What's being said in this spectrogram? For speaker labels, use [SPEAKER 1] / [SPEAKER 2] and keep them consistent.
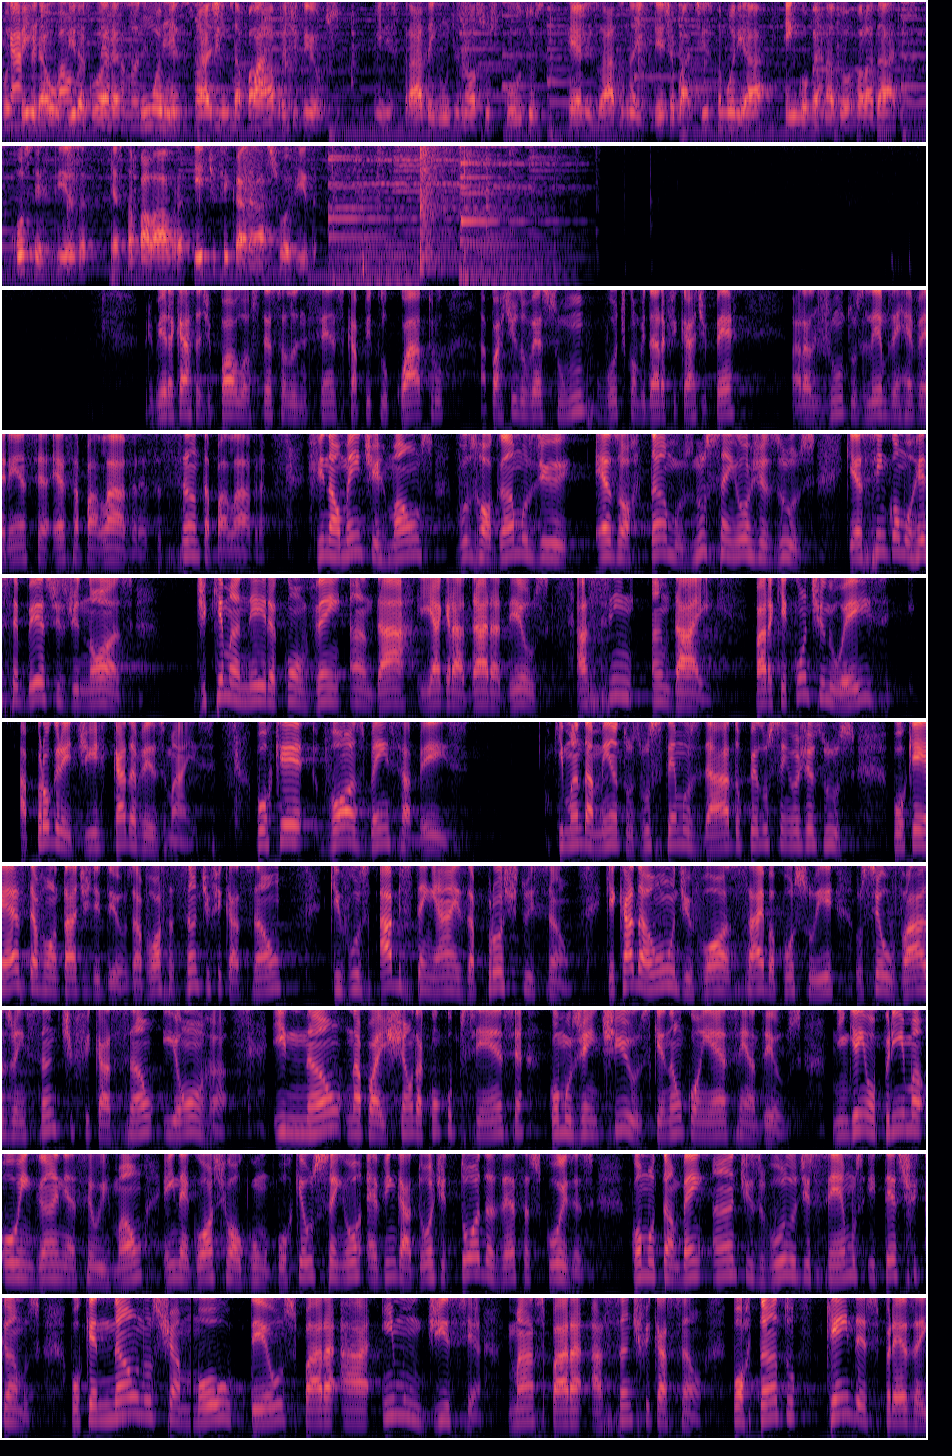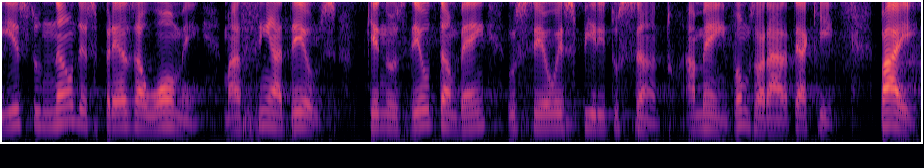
[SPEAKER 1] Você irá ouvir agora uma mensagem da Palavra
[SPEAKER 2] 4.
[SPEAKER 1] de Deus, ministrada em um de nossos cultos, realizado na Igreja Batista Moriá, em Governador Valadares. Com certeza, esta palavra edificará a sua vida.
[SPEAKER 2] Primeira carta de Paulo aos Tessalonicenses, capítulo 4, a partir do verso 1. Vou te convidar a ficar de pé para juntos lermos em reverência essa palavra, essa santa palavra. Finalmente, irmãos, vos rogamos e exortamos no Senhor Jesus, que assim como recebestes de nós, de que maneira convém andar e agradar a Deus, assim andai, para que continueis a progredir cada vez mais. Porque vós bem sabeis que mandamentos vos temos dado pelo Senhor Jesus, porque esta é a vontade de Deus, a vossa santificação, que vos abstenhais da prostituição, que cada um de vós saiba possuir o seu vaso em santificação e honra, e não na paixão da concupiscência, como os gentios que não conhecem a Deus. Ninguém oprima ou engane a seu irmão em negócio algum, porque o Senhor é vingador de todas essas coisas, como também antes vos dissemos e testificamos, porque não nos chamou Deus para a imundícia, mas para a santificação. Portanto, quem despreza isto não despreza o homem, mas sim a Deus, que nos deu também o seu Espírito Santo. Amém. Vamos orar até aqui. Pai,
